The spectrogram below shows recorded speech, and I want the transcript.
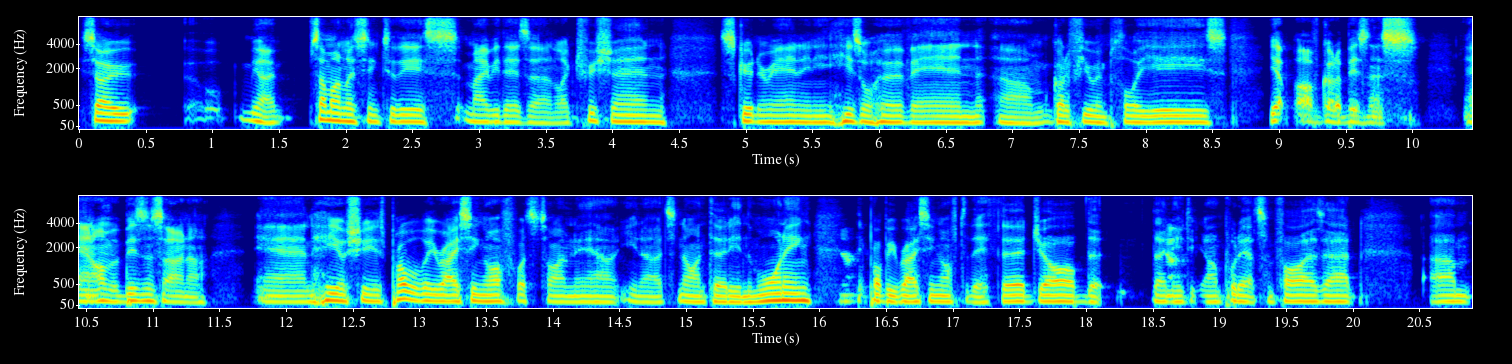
so, you know, someone listening to this, maybe there's an electrician scooting around in his or her van, um, got a few employees. Yep, I've got a business, and I'm a business owner. And he or she is probably racing off. What's time now? You know, it's nine thirty in the morning. Yeah. They're probably racing off to their third job that they Yeah. need to go and put out some fires at. Um,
